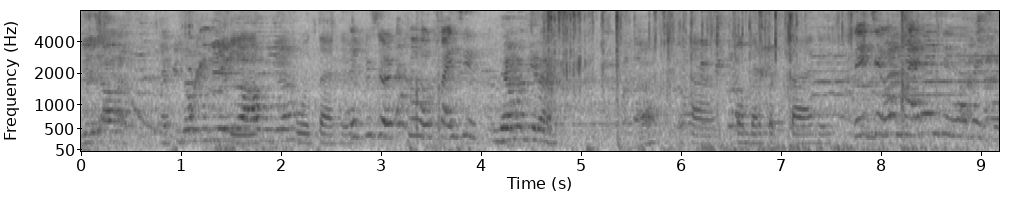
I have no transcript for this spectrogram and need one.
ते पोत आहे. एपिसोड हो पाहिजे. हा कमरपट्टा आहे. ते जेव्हा नाही राहील तेव्हा पाहिजे.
